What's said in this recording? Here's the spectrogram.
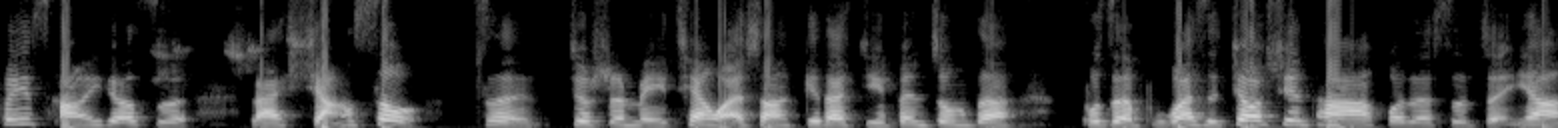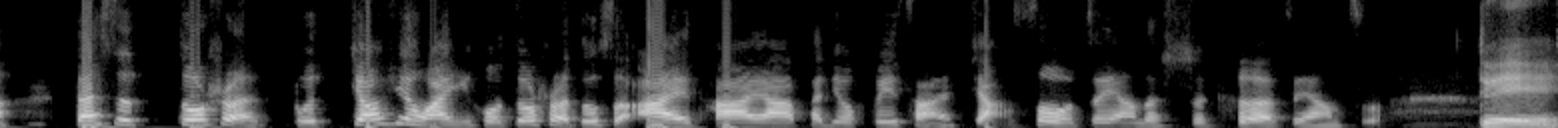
非常就是来享受，这就是每天晚上给他几分钟的，不是不管是教训他或者是怎样。但是多数人不教训完以后，多数人都是爱他呀，他就非常享受这样的时刻，这样子。对，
